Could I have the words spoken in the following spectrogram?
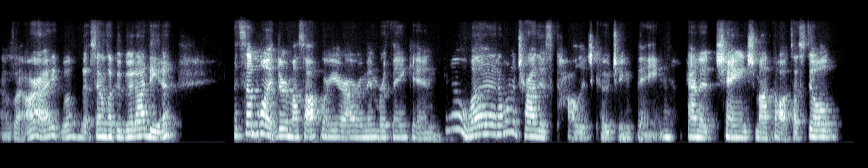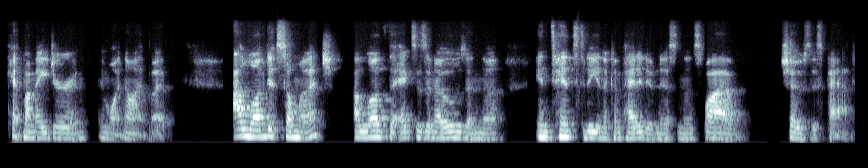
I was like, all right, well, that sounds like a good idea. At some point during my sophomore year, I remember thinking, you know what? I want to try this college coaching thing. Kind of changed my thoughts. I still kept my major and, and whatnot, but I loved it so much. I loved the X's and O's and the intensity and the competitiveness. And that's why chose this path.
